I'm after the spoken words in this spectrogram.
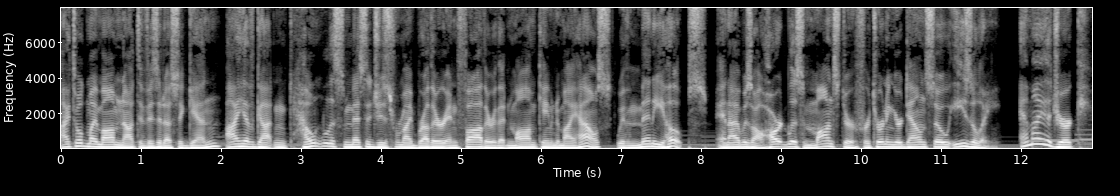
I told my mom not to visit us again. I have gotten countless messages from my brother and father that mom came to my house with many hopes, and I was a heartless monster for turning her down so easily. Am I a jerk?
